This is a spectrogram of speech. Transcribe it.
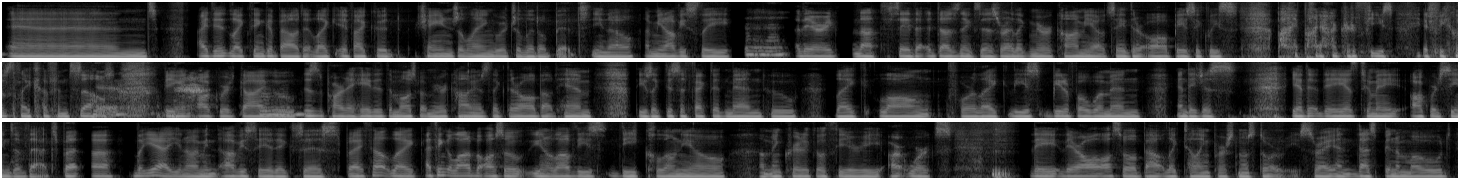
and I did like think about it, like if I could change the language a little bit, you know. I mean, obviously, they're not to say that it doesn't exist, right? Like Murakami, I would say they're all basically bi- biographies. It feels like of himself being an awkward guy who. This is the part I hated the most about Murakami. Is like they're all about him. These like disaffected men who like long for like these beautiful women, and they just yeah, they, they he has too many awkward scenes of that. But uh, but yeah, you know, I mean, obviously it exists. But I felt like I think a lot of it also, you know, a lot of these the colonial um, and critical theory artworks, they they're all also about like telling personal stories, right? And that's been a mode,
